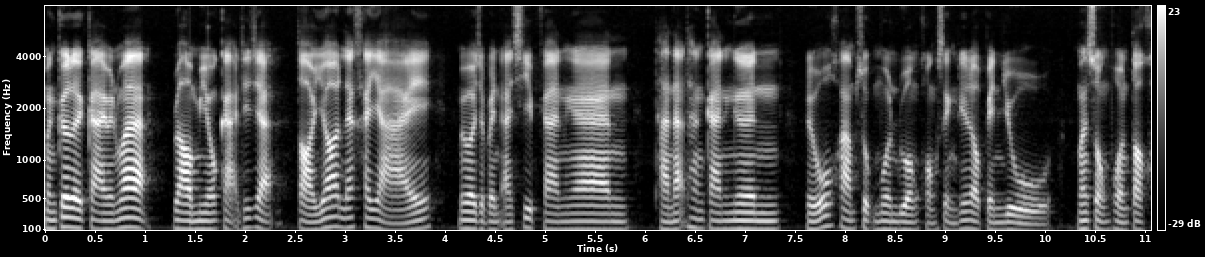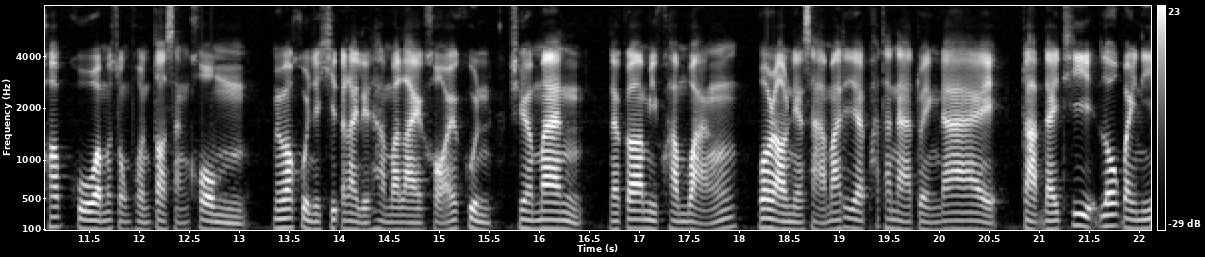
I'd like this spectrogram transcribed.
มันก็เลยกลายเป็นว่าเรามีโอกาสที่จะต่อยอดและขยาย ไม่ว่าจะเป็นอาชีพการงาน ฐานะทางการเงิน หรือว่าความสุขมวลรวมของสิ่งที่เราเป็นอยู่ มันส่งผลต่อครอบครัว มันส่งผลต่อสังคม ไม่ว่าคุณจะคิดอะไรหรือทำอะไรขอให้คุณเชื่อมั่น แล้วก็มีความหวังว่าเราเนี่ยสามารถที่จะพัฒนาตัวเองได้ ตราบใดที่โลกใบนี้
